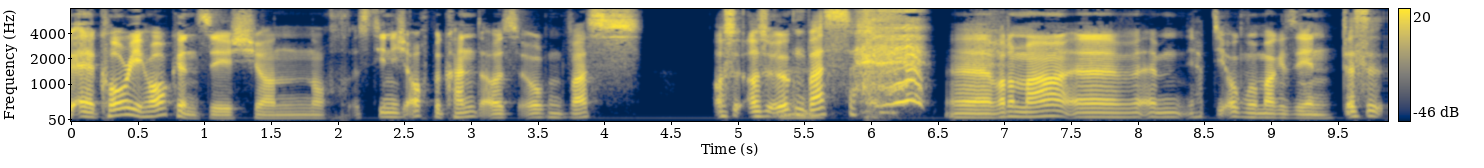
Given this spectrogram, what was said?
Äh, Corey Hawkins sehe ich ja noch. Ist die nicht auch bekannt aus irgendwas? Aus, aus irgendwas. Äh, warte mal, äh, ähm, ich habe die irgendwo mal gesehen. Das ist,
